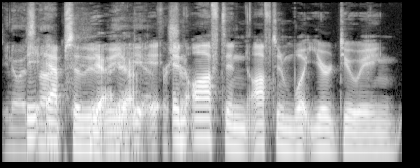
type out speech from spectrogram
You know, it's not absolutely, Yeah, I- yeah, I- for and often, often what you're doing,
